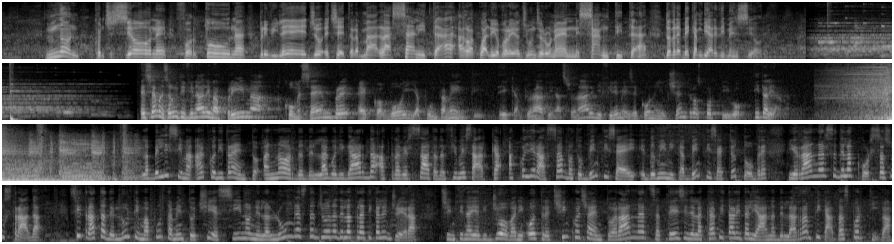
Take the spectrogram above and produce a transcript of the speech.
non concessione, fortuna, privilegio, eccetera, ma la sanità, alla quale io vorrei aggiungere una N, santità, dovrebbe cambiare dimensione. E siamo ai saluti finali, ma prima come sempre, ecco a voi gli appuntamenti dei campionati nazionali di fine mese con il Centro Sportivo Italiano. La bellissima Arco di Trento a nord del lago di Garda, attraversata dal fiume Sarca, accoglierà sabato 26 e domenica 27 ottobre i runners della corsa su strada. Si tratta dell'ultimo appuntamento CSino nella lunga stagione dell'atletica leggera centinaia di giovani, oltre 500 runners attesi nella capitale italiana dell'arrampicata sportiva.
